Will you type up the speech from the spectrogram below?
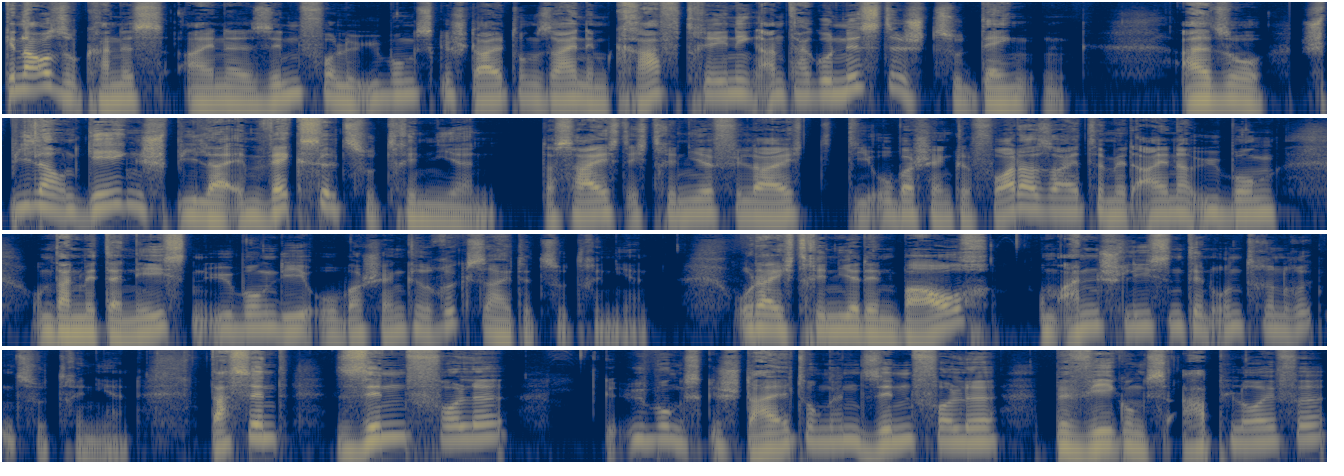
Genauso kann es eine sinnvolle Übungsgestaltung sein, im Krafttraining antagonistisch zu denken. Also Spieler und Gegenspieler im Wechsel zu trainieren. Das heißt, ich trainiere vielleicht die Oberschenkelvorderseite mit einer Übung, um dann mit der nächsten Übung die Oberschenkelrückseite zu trainieren. Oder ich trainiere den Bauch, um anschließend den unteren Rücken zu trainieren. Das sind sinnvolle Übungsgestaltungen, sinnvolle Bewegungsabläufe,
